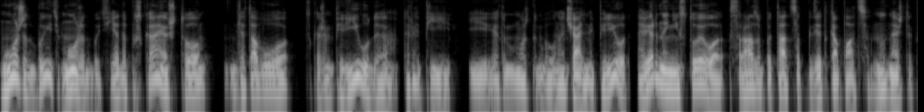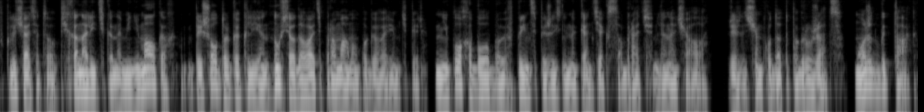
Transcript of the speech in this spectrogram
Может быть, может быть, я допускаю, что для того, скажем, периода терапии, и это, может, был начальный период, наверное, не стоило сразу пытаться где-то копаться. Ну, знаешь, так включать этого психоаналитика на минималках. Пришел только клиент. Ну, все, давайте про маму поговорим теперь. Неплохо было бы, в принципе, жизненный контекст собрать для начала, прежде чем куда-то погружаться. Может быть так.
